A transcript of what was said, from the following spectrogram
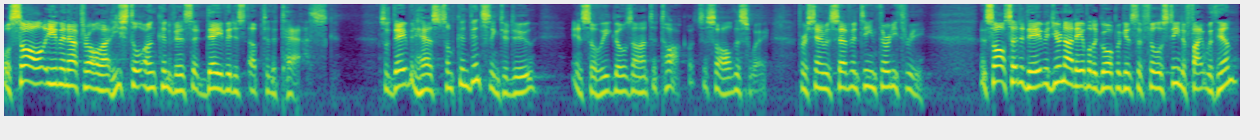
Well, Saul, even after all that, he's still unconvinced that David is up to the task. So David has some convincing to do, and so he goes on to talk to Saul this way. 1 Samuel 17 33. And Saul said to David, You're not able to go up against the Philistine to fight with him,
